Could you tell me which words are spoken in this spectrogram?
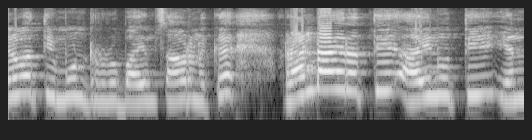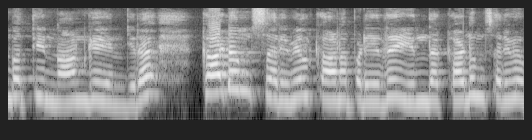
இருபத்தி மூன்று ரூபாயும் சவரனுக்கு ரெண்டாயிரத்தி ஐநூற்றி எண்பத்தி நான்கு என்கிற கடும் சரிவில் காணப்படுகிறது. இந்த கடும் சரிவு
